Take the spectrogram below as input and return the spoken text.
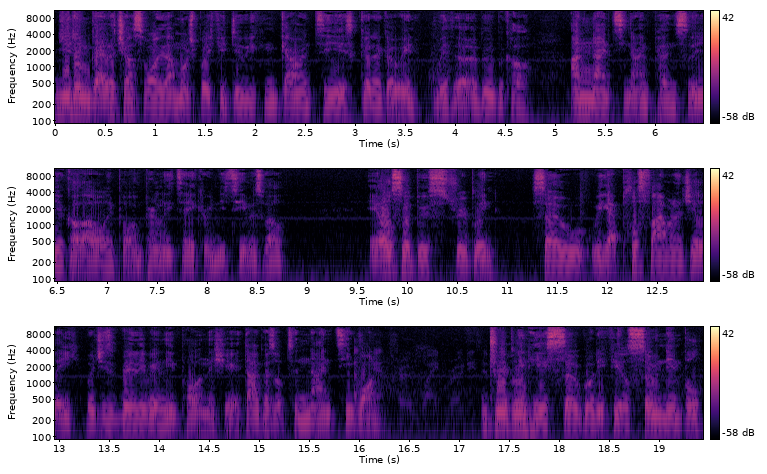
You don't get the chance to volley that much, but if you do, you can guarantee it's going to go in with uh, Aboubakar. And 99 pence, so you've got that all important penalty taker in your team as well. It also boosts dribbling. So we get plus 5 on agility, which is really, really important this year. That goes up to 91. Dribbling, he's so good. He feels so nimble.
